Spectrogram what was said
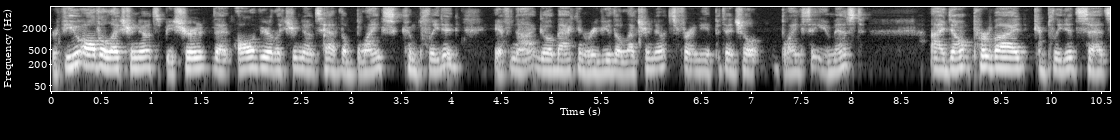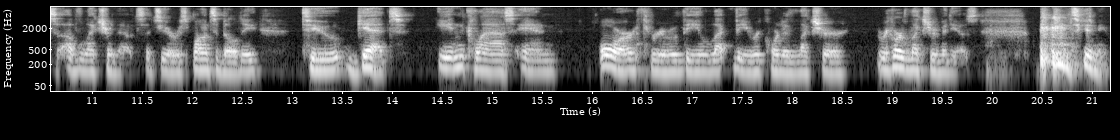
Review all the lecture notes. Be sure that all of your lecture notes have the blanks completed. If not, go back and review the lecture notes for any potential blanks that you missed. I don't provide completed sets of lecture notes. It's your responsibility to get in class and or through the, the recorded lecture recorded lecture videos. Excuse me.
